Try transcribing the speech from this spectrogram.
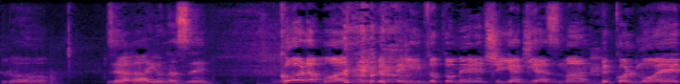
לא, זה הרעיון הזה. כל המועדים בטלים, זאת אומרת שיגיע הזמן בכל מועד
